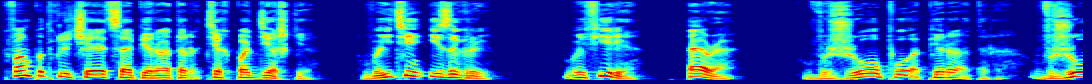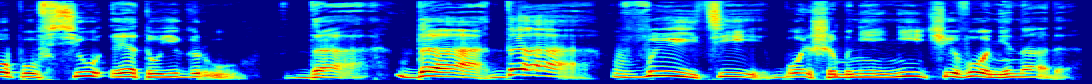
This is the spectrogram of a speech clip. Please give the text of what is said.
к вам подключается оператор техподдержки. Выйти из игры. В эфире. Эра. В жопу оператора. В жопу всю эту игру. Да, да, да. Выйти. Больше мне ничего не надо.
